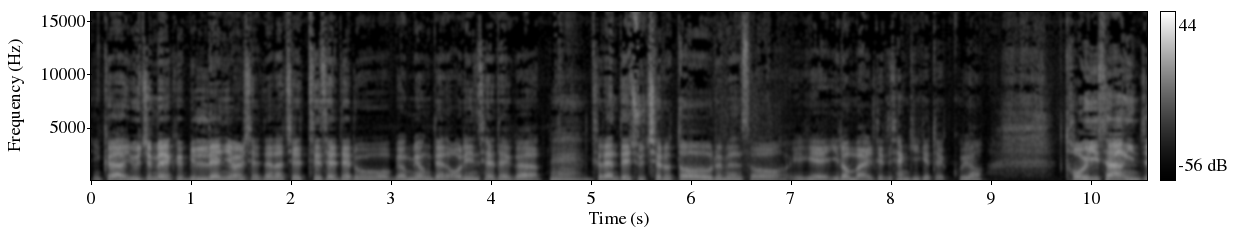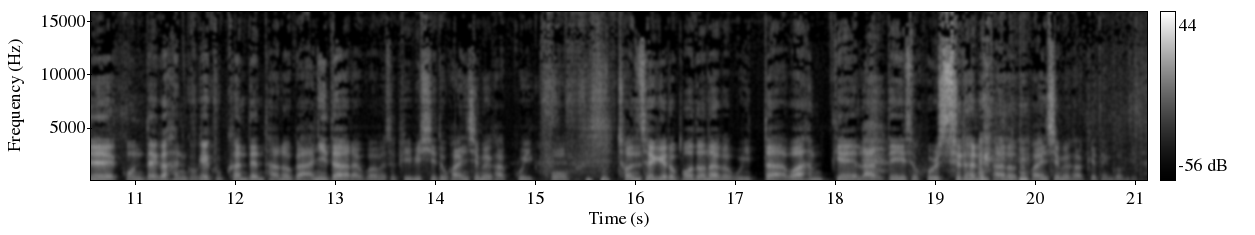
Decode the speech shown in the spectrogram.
그러니까 요즘에 그 밀레니얼 세대나 Z 세대로 명명된 어린 세대가 네. 트렌드의 주체로 떠오르면서 이게 이런 말들이 생기게 됐고요. 더 이상 이제 꼰대가 한국에 국한된 단어가 아니다라고 하면서 BBC도 관심을 갖고 있고 전 세계로 뻗어나가고 있다와 함께 Latte is horse라는 단어도 관심을 갖게 된 겁니다.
